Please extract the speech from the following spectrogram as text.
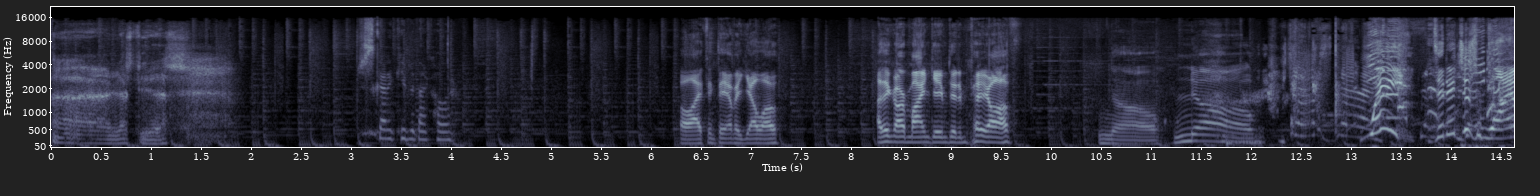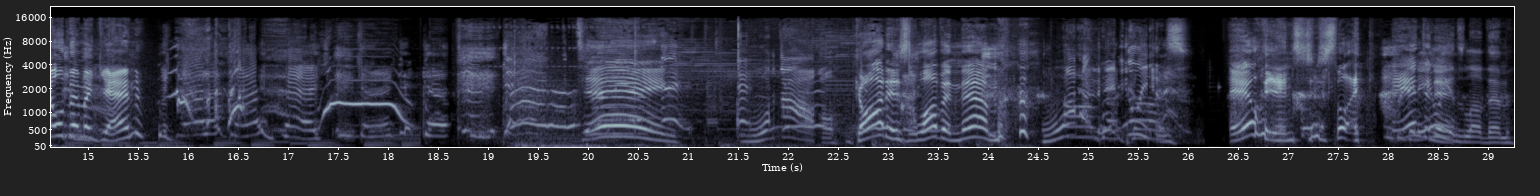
Uh, let's do this. Just gotta keep it that color. Oh, I think they have a yellow. I think our mind game didn't pay off. No. No. Wait, did it just wild them again? Dang. wow. God is loving them. Wow, Aliens. Aliens just like Freaking handing aliens it. love them.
